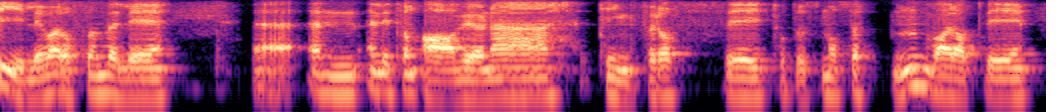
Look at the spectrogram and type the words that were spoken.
Tidlig var også en veldig en, en litt sånn avgjørende ting for oss i 2017 var at vi Eh,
